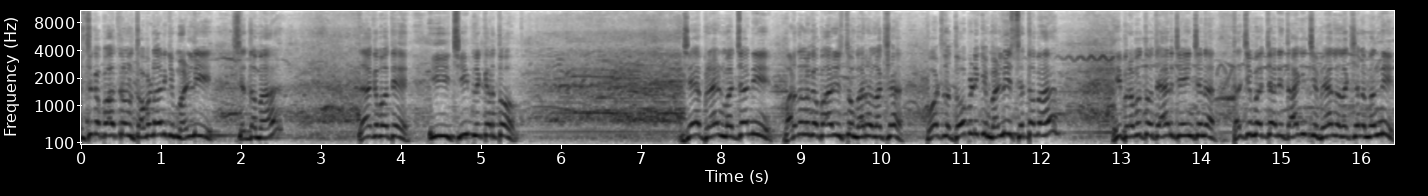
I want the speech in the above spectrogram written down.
ఇసుక పాత్రలు తవ్వడానికి మళ్ళీ సిద్ధమా? లేకపోతే ఈ చీప్ లిక్కర్తో జే బ్రాండ్ మద్యాన్ని వరదలుగా భావిస్తూ మరో లక్ష కోట్ల దోపిడీకి మళ్ళీ సిద్ధమా? ఈ ప్రభుత్వం తయారు చేయించిన కల్చి మద్యాన్ని తాగించి వేల లక్షల మంది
